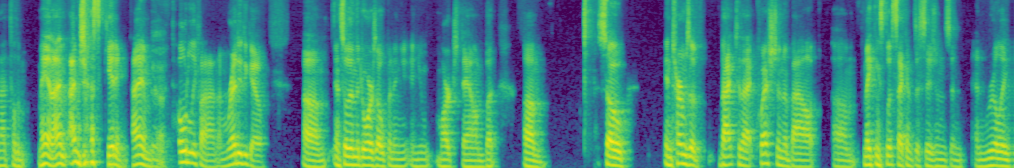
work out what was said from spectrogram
and I told him, "Man, I'm I'm just kidding. I am yeah. totally fine. I'm ready to go." Um, and so then the doors open and you and you march down. But um, so in terms of back to that question about um, making split second decisions and and really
